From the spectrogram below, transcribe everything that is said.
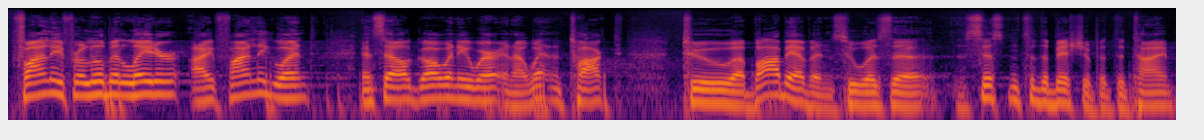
Finally, for a little bit later, I finally went and said, I'll go anywhere. And I went and talked to uh, Bob Evans, who was the assistant to the bishop at the time.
